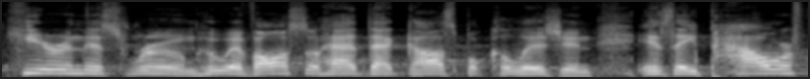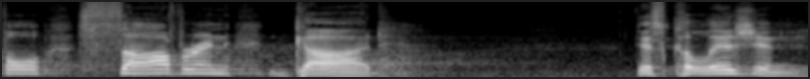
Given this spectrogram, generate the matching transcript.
here in this room who have also had that gospel collision is a powerful, sovereign God. This collision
